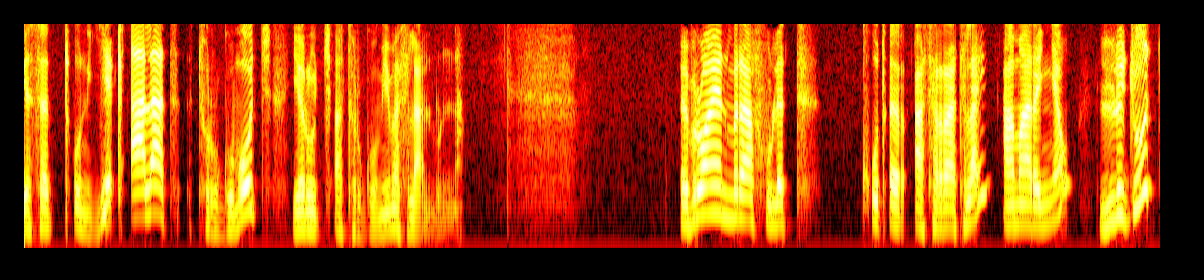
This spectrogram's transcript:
የሰጡን የቃላት ትርጉሞች የሩጫ ትርጉም ይመስላሉና ዕብራውያን ምዕራፍ ሁለት ቁጥር አስራ አራት ላይ አማርኛው ልጆች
